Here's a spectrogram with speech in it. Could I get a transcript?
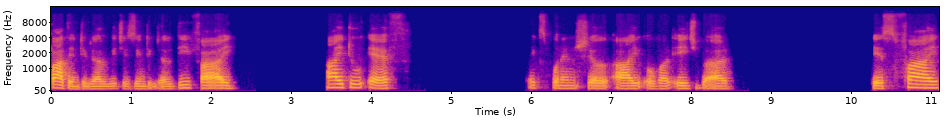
path integral, which is integral d phi i to f exponential i over h bar is phi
